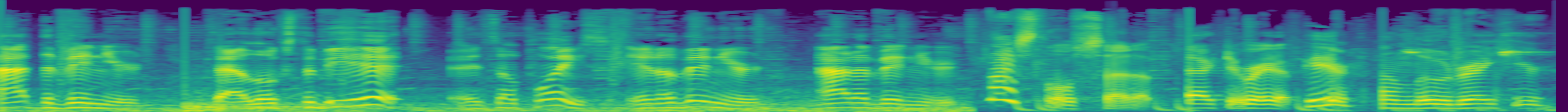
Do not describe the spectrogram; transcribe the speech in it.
at the vineyard. That looks to be it. It's a place in a vineyard, at a vineyard. Nice little setup. Backed it right up here, unload right here.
